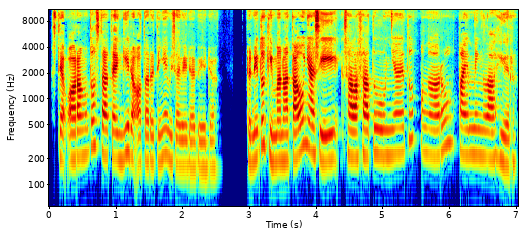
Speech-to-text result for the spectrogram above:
Setiap orang tuh strategi dan authority-nya bisa beda-beda. Dan itu gimana taunya sih? Salah satunya itu pengaruh timing lahir.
